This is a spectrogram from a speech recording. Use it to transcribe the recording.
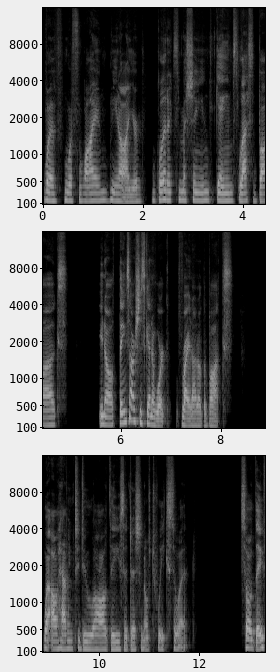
with with wine, you know, on your Linux machine, games, less bugs. You know, things are just gonna work right out of the box without having to do all these additional tweaks to it. So they've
